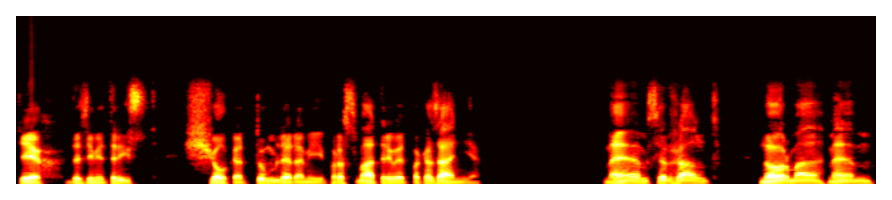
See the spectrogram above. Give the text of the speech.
Тех дозиметрист щелкает тумблерами и просматривает показания. «Мэм, сержант, норма, мэм».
